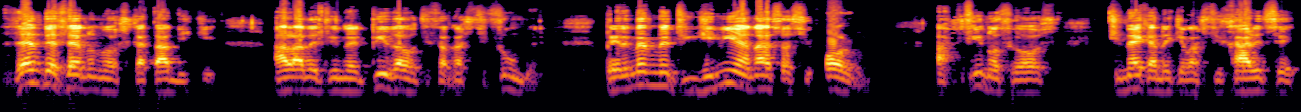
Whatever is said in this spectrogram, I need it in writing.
Δεν πεθαίνουμε ως κατάδικοι, αλλά με την ελπίδα ότι θα αναστηθούμε. Περιμένουμε την κοινή Ανάσταση όλων. Αυτή είναι ο Θεός, την έκανε και μας τη χάρισε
